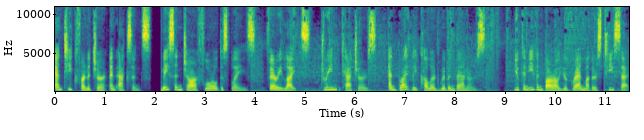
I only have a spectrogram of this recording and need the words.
antique furniture and accents, mason jar floral displays, fairy lights, dream catchers, and brightly colored ribbon banners. You can even borrow your grandmother's tea set,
